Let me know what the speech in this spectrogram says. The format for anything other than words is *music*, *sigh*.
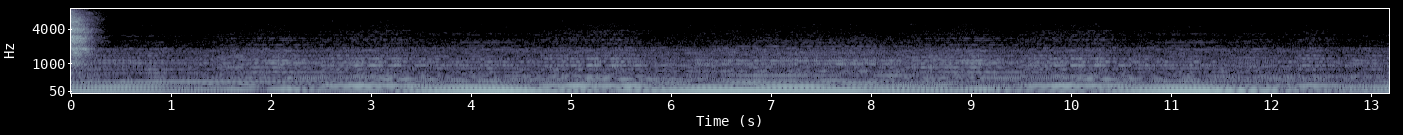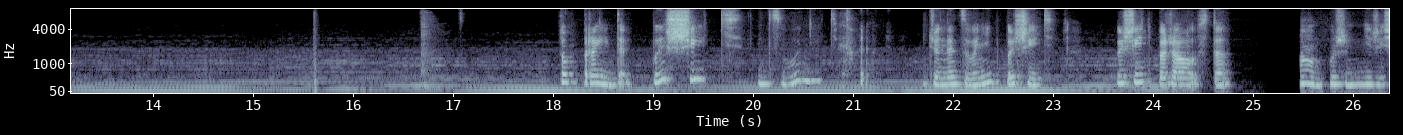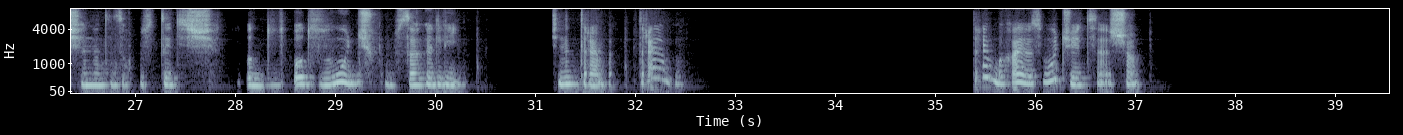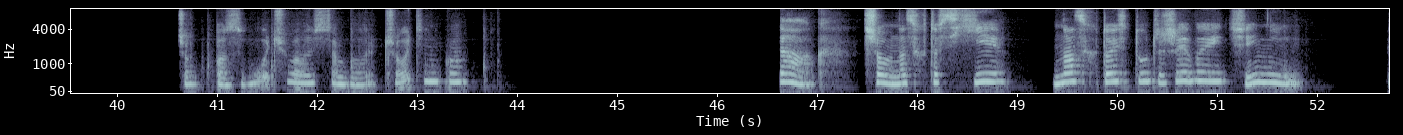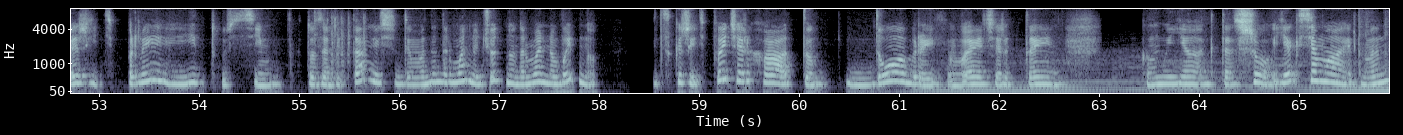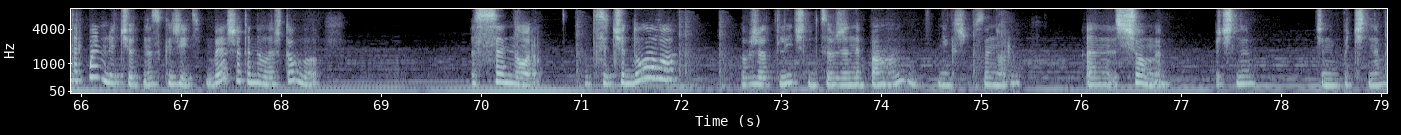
Хто прийде? Пишіть, дзвоніть. Що не дзвоніть, пишіть. Пишіть, пожалуйста. А, боже, мені ж ще треба запустити ще озвучку взагалі. Чи не треба? Треба. Треба, хай озвучується, що? Щоб озвучувалося, було чотенько. Так, що, у нас хтось є? У нас хтось тут живий чи ні? Скажіть привіт усім, хто залітає сюди. Мене нормально чутно, нормально видно. Скажіть вечір хату. Добрий вечір, день. Кому як? Та що, як ся маєте? Мене нормально чутно, скажіть. Що-то налаштовувала. Все норм. Це чудово. Це вже отлично, це вже непогано, якщо все норм. А що ми? Почнемо? Чи не почнемо?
